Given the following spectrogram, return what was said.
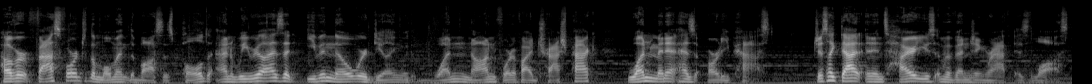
However, fast forward to the moment the boss is pulled, and we realize that even though we're dealing with one non-fortified trash pack, one minute has already passed. Just like that, an entire use of Avenging Wrath is lost.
